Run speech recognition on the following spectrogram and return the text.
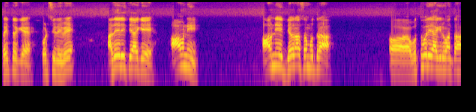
ರೈತರಿಗೆ ಕೊಡಿಸಿದ್ದೀವಿ. ಅದೇ ರೀತಿಯಾಗಿ ಆವನಿ ಆವನಿ ದೇವರ ಸಮುದ್ರ ಆ, ಒತ್ತುವರಿ ಆಗಿರುವಂತಹ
